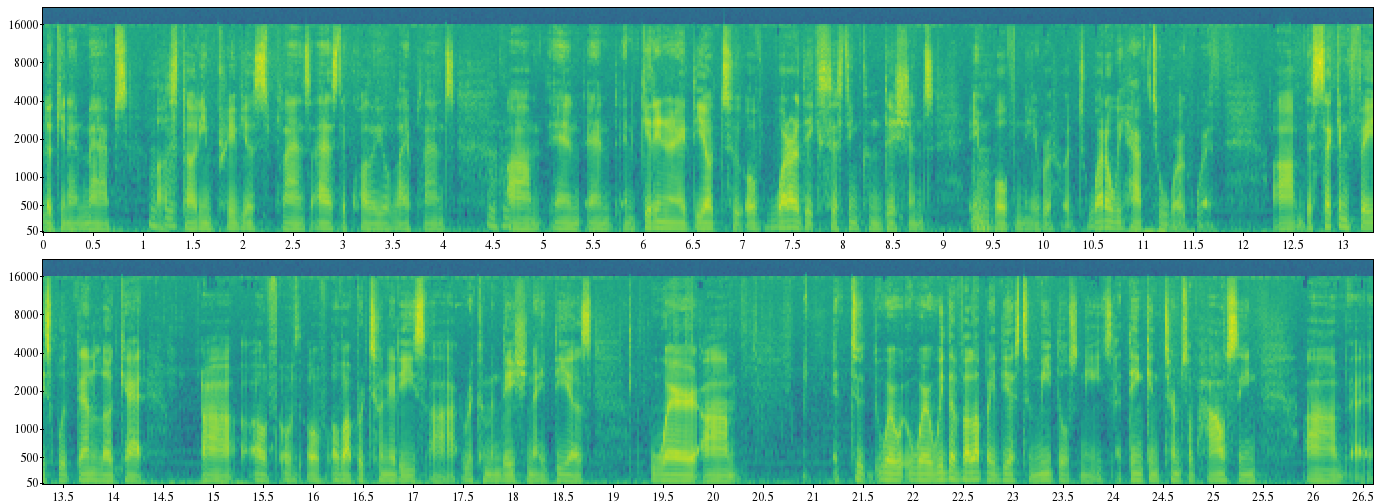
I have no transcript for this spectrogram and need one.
looking at maps, uh, Mhm. studying previous plans as the quality of life plans, Mhm. um, and, and, and getting an idea to, of what are the existing conditions in Mhm. both neighborhoods. What do we have to work with? Uh, the second phase would then look at uh, of, of, of, of opportunities, uh, recommendation ideas, where um, to, where, where we develop ideas to meet those needs. I think in terms of housing, um, uh,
